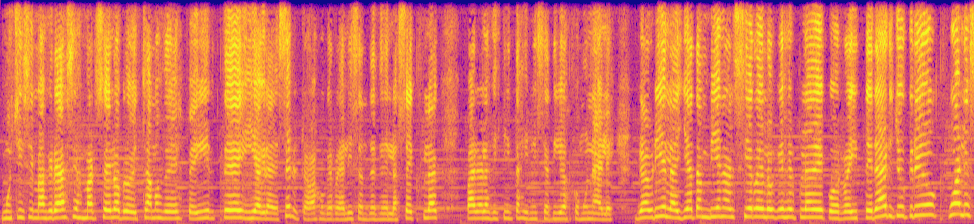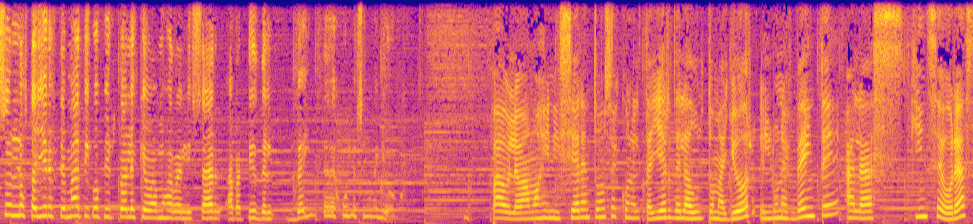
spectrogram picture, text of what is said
Muchísimas gracias, Marcelo. Aprovechamos de despedirte y agradecer el trabajo que realizan desde la SECPLAC para las distintas iniciativas comunales. Gabriela, ya también al cierre de lo que es el Pladeco, reiterar, yo creo, cuáles son los talleres temáticos virtuales que vamos a realizar a partir del 20 de julio, si no me equivoco. Paula, vamos a iniciar entonces con el taller del adulto mayor el lunes 20 a las 15 horas.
